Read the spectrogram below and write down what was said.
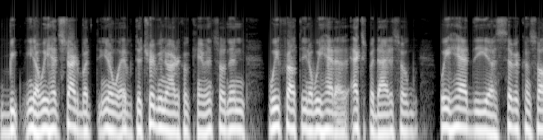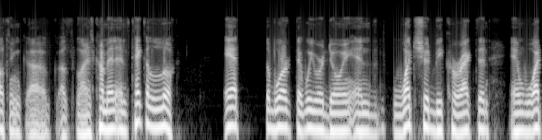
you know, we had started, but you know, the Tribune article came in, so then we felt, you know, we had to expedite it. So we had the uh, Civic Consulting uh, Alliance come in and take a look at the work that we were doing and what should be corrected and what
